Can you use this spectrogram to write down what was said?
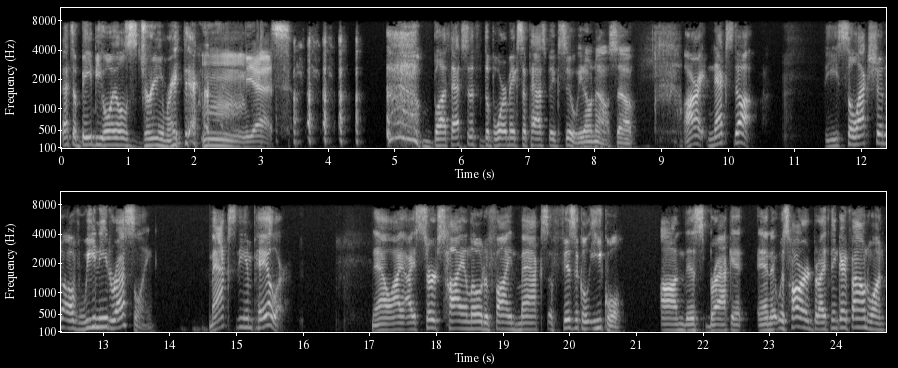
that's a baby oil's dream right there. mm, yes. but that's if the boar makes a past Big Sue. We don't know. So, all right, next up, the selection of We Need Wrestling, Max the Impaler. Now, I, I searched high and low to find Max a physical equal on this bracket, and it was hard, but I think I found one.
